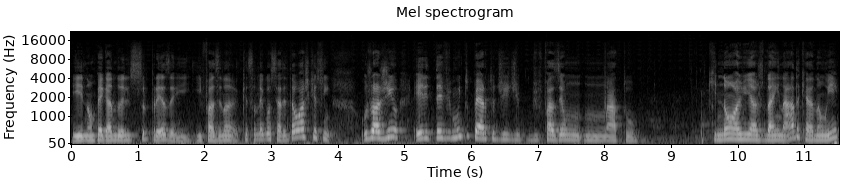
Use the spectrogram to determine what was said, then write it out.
e não pegando ele de surpresa e, e fazendo a questão negociada. Então eu acho que assim, o Jorginho ele teve muito perto de, de, de fazer um, um ato que não ia ajudar em nada, que era não ir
